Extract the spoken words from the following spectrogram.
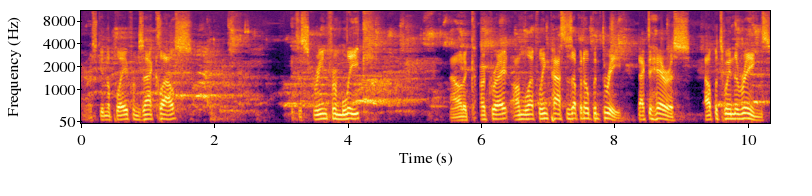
Harris getting the play from Zach Klaus. Gets a screen from Leak. Now to Conkright on the left wing, passes up an open three. Back to Harris, out between the rings.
